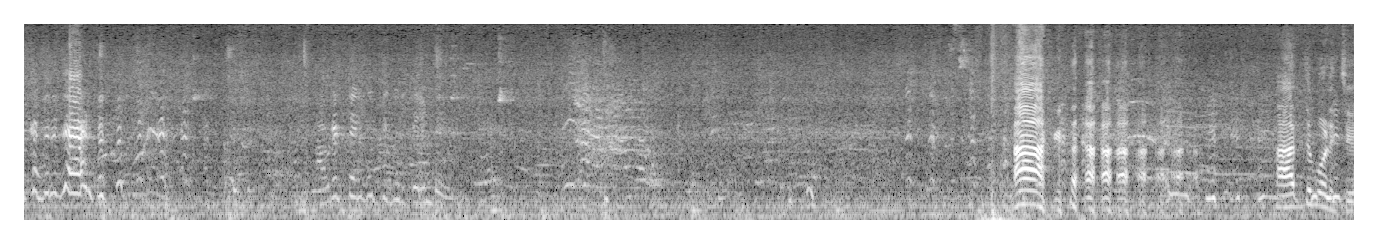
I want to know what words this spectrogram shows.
ആ ഒരു അവിടെ ഇട്ടൊരു കുത്തി കുടിക്കലുണ്ട് അത് പൊളിച്ചു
